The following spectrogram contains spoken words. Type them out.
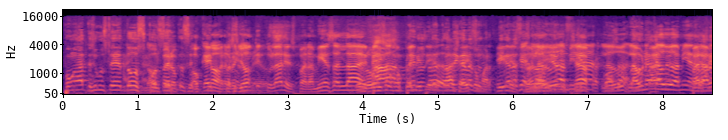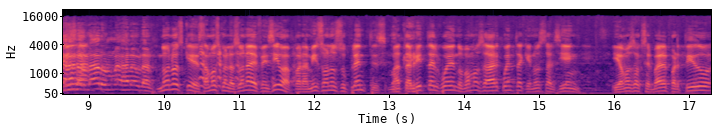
Pongan atención ustedes dos, No, pero, concéntrense. ok, No, pero, yo- son titulares. Para mí esa es la Yo lo- defensa Ah, suplente. pero Entonces, entonces dígale con su- Martínez. dígale su- Que No, la única duda mía, ¿Me para van a mí- dejar hablar o no me dejar hablar? No, no, es que estamos con la zona defensiva. Para mí son los suplentes. Matarrita el jueves nos vamos a dar cuenta que no está al 100. Y vamos a observar el partido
